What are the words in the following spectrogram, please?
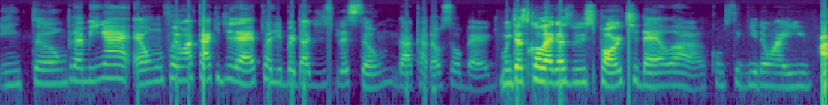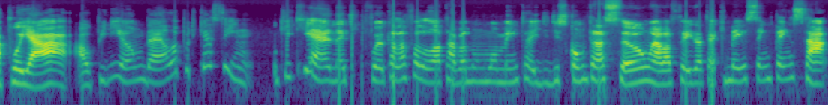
Então, para mim, é, é, um, foi um ataque direto à liberdade de expressão da Carol Solberg. Muitas colegas do esporte dela conseguiram aí apoiar a opinião dela, porque assim, o que que é, né? Tipo, foi o que ela falou, ela tava num momento aí de descontração, ela fez até que meio sem pensar.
